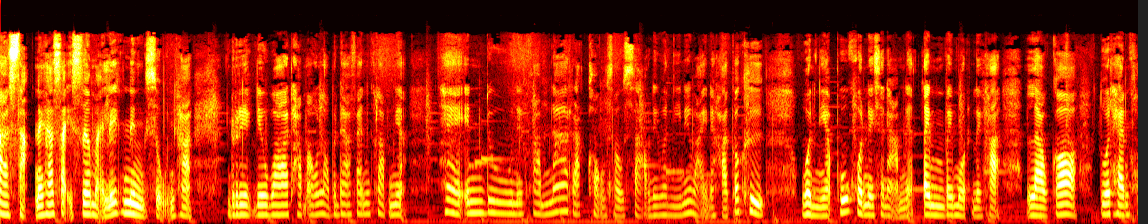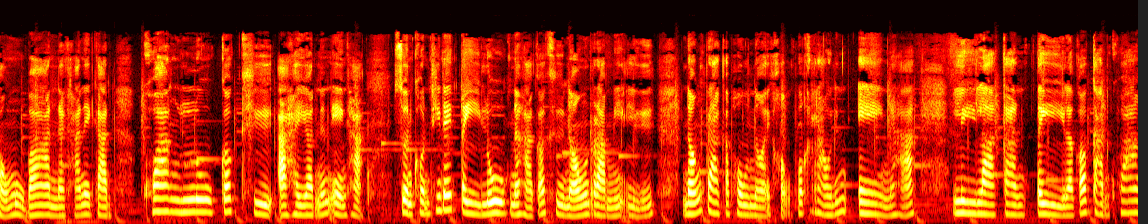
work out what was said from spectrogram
อาสะนะคะใส่เสื้อหมายเลข 10 ค่ะ เรียกได้ว่าทำเอาเหล่าบรรดาแฟนคลับเนี่ย แห่เอ็นดูในความน่ารักของสาวๆในวันนี้ไม่ไหวนะคะ ก็คือวันนี้ผู้คนในสนามเนี่ยเต็มไปหมดเลยค่ะ แล้วก็ตัวแทนของหมู่บ้านนะคะ ในการคว้างลูกก็คืออาฮยอนนั่นเองค่ะ ส่วนคนที่ได้ตีลูกนะคะ ก็คือน้องรามิหรือน้องปลากระพงน้อยของพวกเรานั่นเองนะคะลีลาการตีแล้วก็การคว้าง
